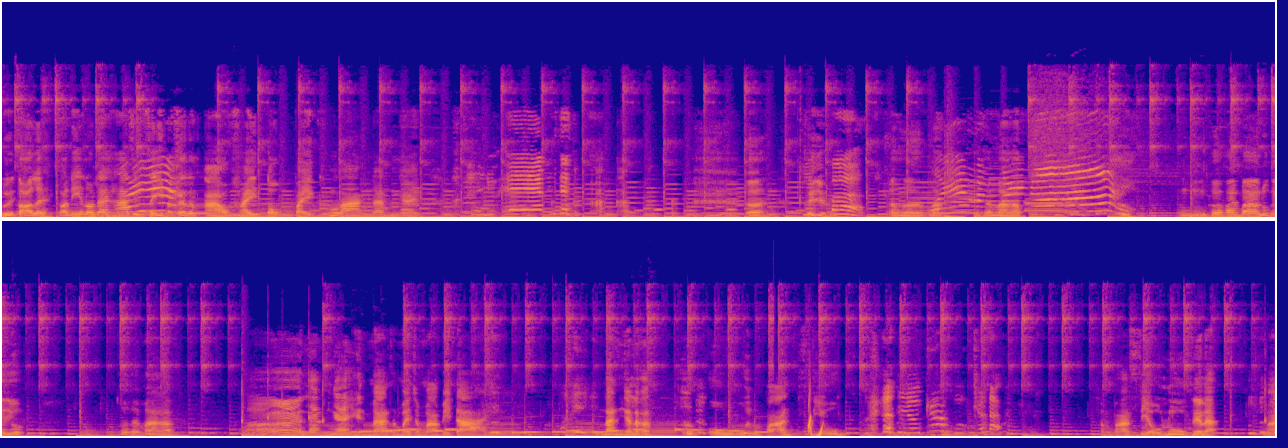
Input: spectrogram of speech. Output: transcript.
ลุยต่อเลย ตอนนี้เราได้ 54เปอร์เซ็นต์แล้วอ้าวใครตกไปข้างล่างนั่นไงใครดูเองเออขยุเปิดเออมาค่อยๆมาครับอืมค่อยๆมาลูกอายุค่อยๆมาครับอ่านั่นไงเห็นไหมทำไมจะมาไม่ได้ นั่นไงแล้วก็อึ๊บโอ้ยป๊าป๊าเสียวเดี๋ยวข้าวกูแค่ป๊าป๊าเสียวลูกเนี่ยแหละมา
